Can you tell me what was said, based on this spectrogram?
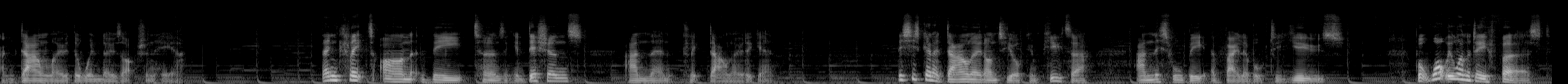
and download the Windows option here. Then clicked on the terms and conditions and then click download again. This is going to download onto your computer and this will be available to use. But what we want to do first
